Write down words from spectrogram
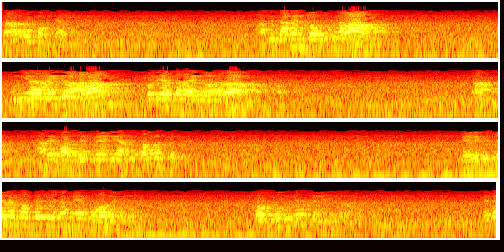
তারা ওই পক্ষে আসবে। আপনি জানেন যৌতুক হারাম? দুনিয়ার আইনেও হারাম, শরিয়াতার আইনেও হারাম। আর মসজিদ মেয়ে নিয়ে আপনি চলবেন টেলিভিশনের মধ্যে যদি মেয়ে বড় হয়েছে যৌতুক দিয়ে টেলিভিশনের মধ্যে এটা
